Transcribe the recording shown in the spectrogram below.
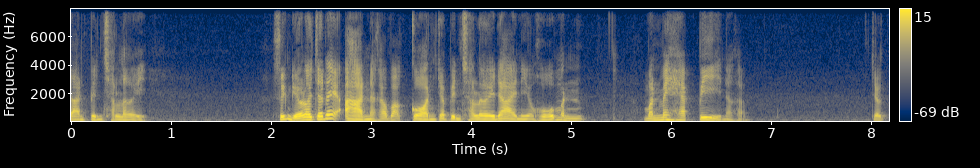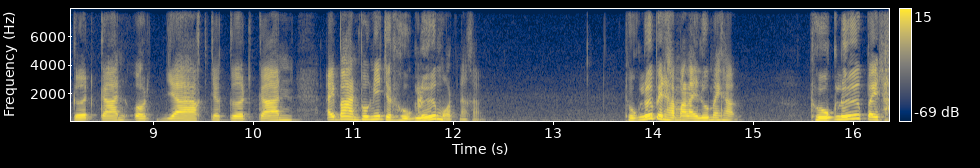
การเป็นเชลย ซึ่งเดี๋ยวเราจะได้อ่านนะครับว่าก่อนจะเป็นเชลยได้นี่โหมันมันไม่ happy นะครับ จะเกิดการอดอยากจะเกิดการไอ้บ้านพวกนี้จะถูกรื้อหมดนะครับ ถูกรื้อไปทำอะไรรู้ไหมครับ ถูกรื้อไปท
